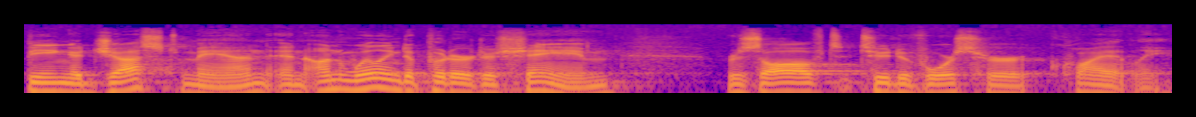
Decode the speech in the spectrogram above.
being a just man and unwilling to put her to shame, resolved to divorce her quietly.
